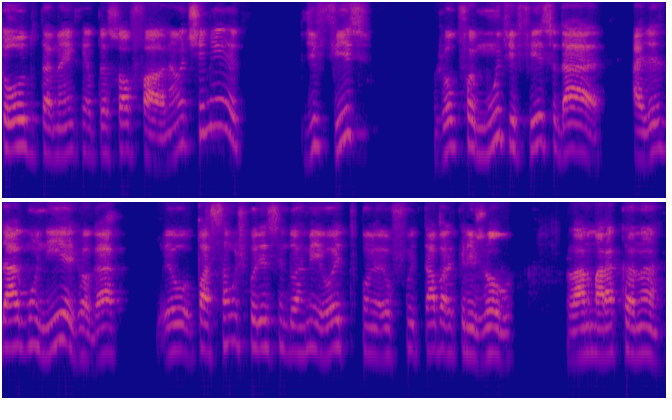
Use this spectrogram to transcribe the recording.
todo também que o pessoal fala. Né? É um time difícil. O jogo foi muito difícil, dá, às vezes dá agonia jogar. Eu passamos por isso em 2008, quando eu fui tava naquele jogo lá no Maracanã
